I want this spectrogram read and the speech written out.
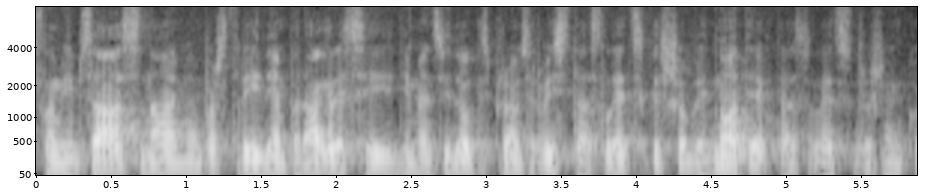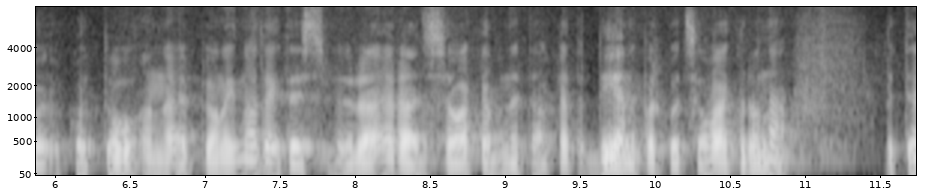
slimību sācinājumiem, par strīdiem, par agresiju ģimenes vidū, kas, protams, ir visas tās lietas, kas šobrīd notiek. Tās lietas, vien, ko, ko tu un pilnīgi noteikti es redzu savā kabinetā katru dienu, par ko cilvēki runā. Bet,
